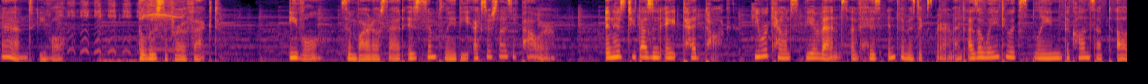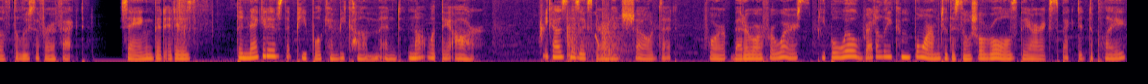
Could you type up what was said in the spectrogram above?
and evil. The Lucifer effect. Evil Zimbardo said, is simply the exercise of power. In his 2008 TED Talk, he recounts the events of his infamous experiment as a way to explain the concept of the Lucifer effect, saying that it is the negatives that people can become and not what they are. Because his experiment showed that for better or for worse, people will readily conform to the social roles they are expected to play.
